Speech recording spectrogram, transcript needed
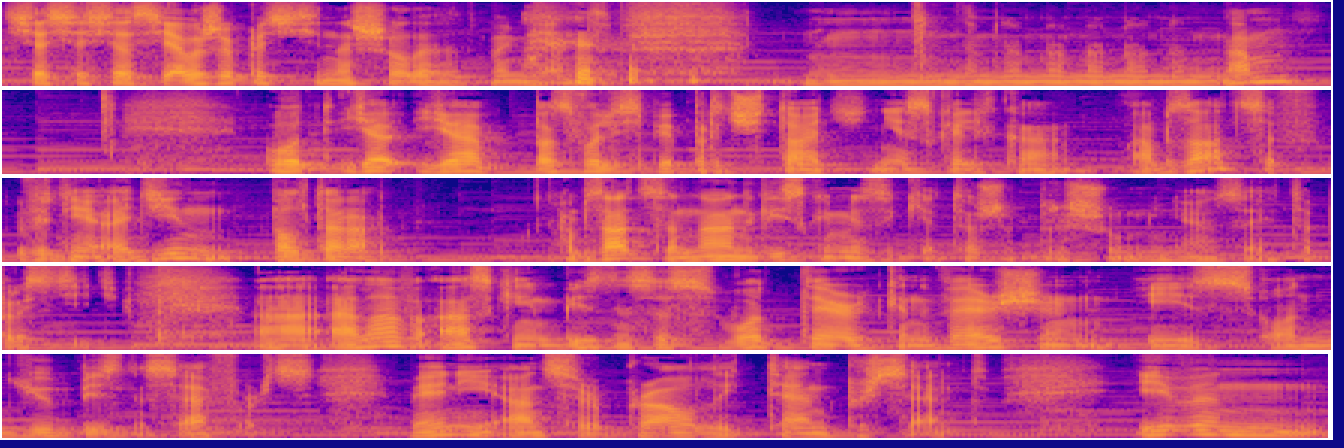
сейчас, сейчас, я уже почти нашел этот момент. Нам-нам-нам-нам-нам. Вот я, я позволю себе прочитать несколько абзацев, вернее, один, полтора абзаца на английском языке тоже прошу меня за это простить. Uh, I love asking businesses what their conversion is on new business efforts. Many answer proudly 10%. Even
